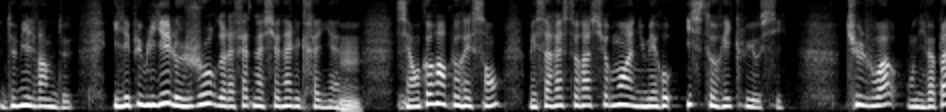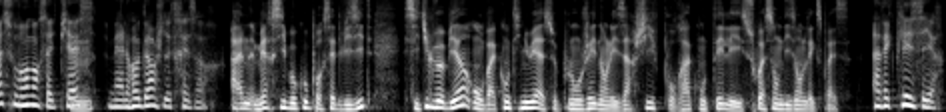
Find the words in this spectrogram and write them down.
2022. Il est publié le jour de la fête nationale ukrainienne. Hmm. C'est encore un peu récent, mais ça restera sûrement un numéro historique lui aussi. Tu le vois, on n'y va pas souvent dans cette pièce, mais elle regorge de trésors. Anne, merci beaucoup pour cette visite. Si tu le veux bien, on va continuer à se plonger dans les archives pour raconter les 70 ans de l'Express. Avec plaisir.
